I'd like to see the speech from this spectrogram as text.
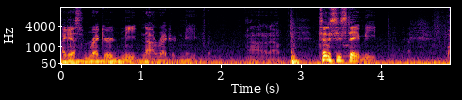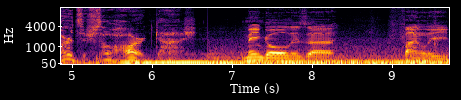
I guess record meet, not record meet, I don't know. Tennessee State meet. Words are so hard, gosh. Main goal is uh, finally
